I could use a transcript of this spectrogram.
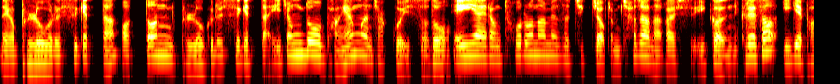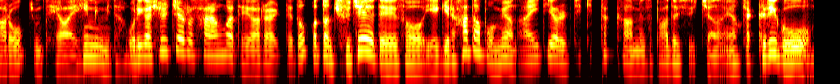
내가 블로그를 쓰겠다. 어떤 블로그를 쓰겠다. 이 정도 방향만 잡고 있어도 AI랑 토론하면서 직접 좀 찾아 나갈 수 있거든요. 그래서 이게 바로 좀 대화의 힘입니다. 우리가 실제로 사람과 대화를 할 때도 어떤 주제에 대해서 얘기를 하다 보면 아이디어를 티키타카 하면서 받을 수 있잖아요. 자, 그리고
